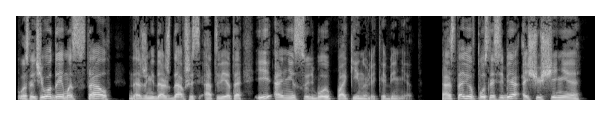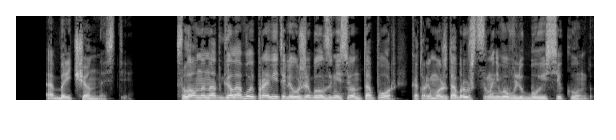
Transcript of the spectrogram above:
После чего Деймос встал, даже не дождавшись ответа, и они с судьбой покинули кабинет, оставив после себя ощущение обреченности. Словно над головой правителя уже был занесен топор, который может обрушиться на него в любую секунду.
